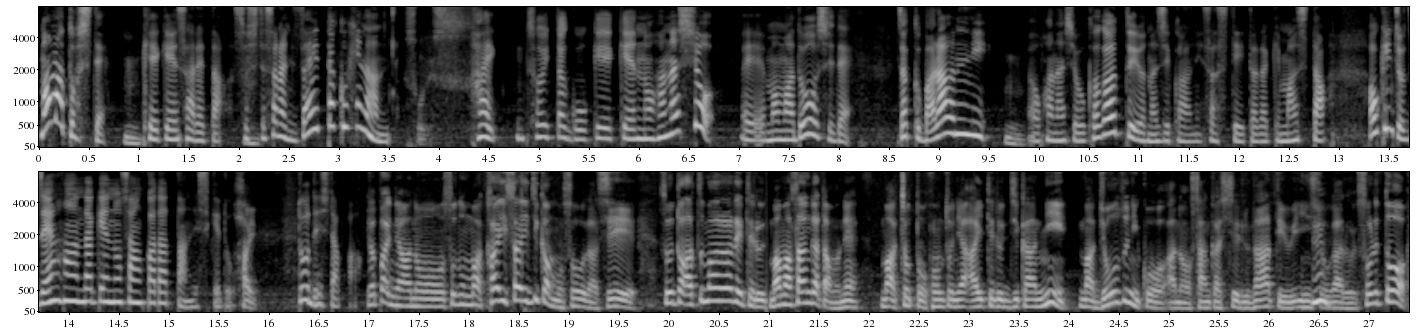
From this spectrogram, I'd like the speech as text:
ママとしてうん。経験された、そしてさらに在宅避難。で、そうです。はい、そういったご経験の話を、えーママ同士でざっくばらんにうん。お話を伺うというような時間にさせていただきました。青金町前半だけの参加だったんですけどはいどうでしたか？やっぱりねあのそのまあ開催時間もそうだしそれと集まられてるママさん方もねまあちょっと本当に空いてる時間にまあ上手にこうあの参加してるなっていう印象がある、それと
